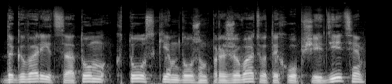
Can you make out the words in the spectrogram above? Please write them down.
договориться о том, кто с кем должен проживать, вот их общие дети.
